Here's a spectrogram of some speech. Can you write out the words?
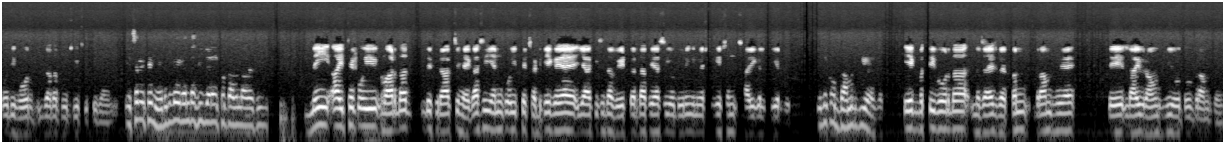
ਉਹਦੀ ਹੋਰ ਜ਼ਿਆਦਾ ਪੁੱਛਗਿੱਛ ਕੀਤੀ ਜਾਊਗੀ। ਇਸ ਸਰ ਇੱਥੇ ਨੇੜੇ ਨੇੜੇ ਰਹਿੰਦਾ ਸੀ ਜਿਹੜਾ ਇੱਥੋਂ ਕਦਮ ਲਾਵੇ ਸੀ? ਨਹੀਂ ਆ ਇੱਥੇ ਕੋਈ ਵਾਰਦਾਤ ਦੇ ਫਿਰਾਕ 'ਚ ਹੈਗਾ ਸੀ ਇਹਨੂੰ ਕੋਈ ਇੱਥੇ ਛੱਡ ਕੇ ਗਿਆ ਹੈ ਜਾਂ ਕਿਸੇ ਦਾ ਵੇਟ ਕਰਦਾ ਪਿਆ ਸੀ ਉਹ ਡੂਰਿੰਗ ਇਨਵੈਸਟੀਗੇਸ਼ਨ ਸਾਰੀ ਗੱਲ ਕਲੀਅਰ ਹੋ ਇਹਦੇ ਕੋਲ ਬਰਾਮਦ ਕੀ ਹੋਇਆ? ਸਰ ਇੱਕ 32 ਬੋਰ ਦਾ ਨਜਾਇਜ਼ ਵੈਪਨ ਬਰਾਮਦ ਹੋਇਆ ਹੈ ਤੇ ਲਾਈਵ ਰਾਉਂਡਸ ਵੀ ਉਹ ਤੋਂ ਬਰਾਮਦ ਹੋਏ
